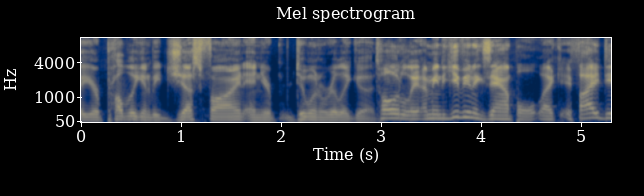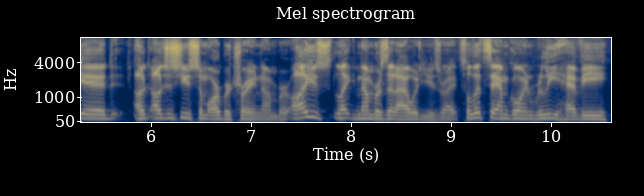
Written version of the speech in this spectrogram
you're probably going to be just fine, and you're doing really good. Totally. I mean, to give you an example, like if I did, I'll, I'll just use some arbitrary number. I'll use like numbers that I would use, right? So let's say I'm going really heavy,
